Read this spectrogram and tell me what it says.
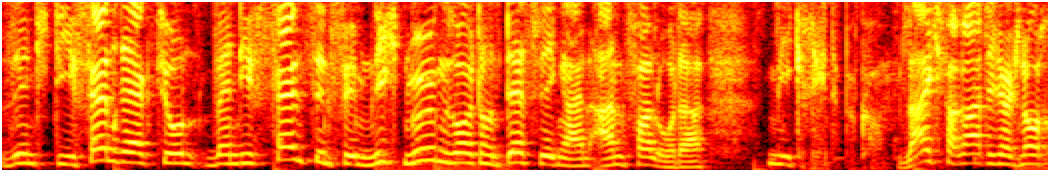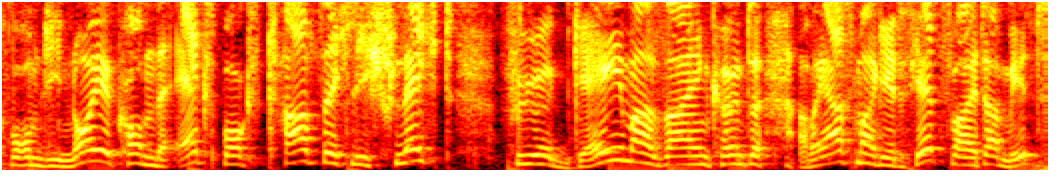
sind die Fanreaktionen, wenn die Fans den Film nicht mögen sollten und deswegen einen Anfall oder Migräne bekommen. Gleich verrate ich euch noch, warum die neue kommende Xbox tatsächlich schlecht für Gamer sein könnte. Aber erstmal geht es jetzt weiter mit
